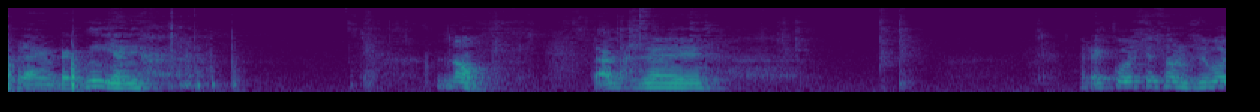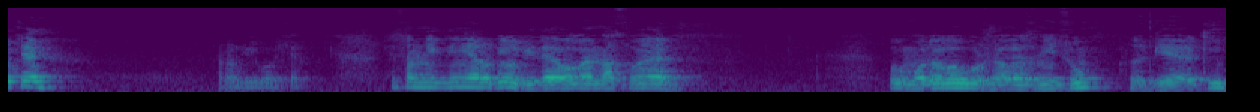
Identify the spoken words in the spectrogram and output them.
Prajem pekný deň. No, takže... Reku, ešte som v živote... No, v živote. Ešte som nikdy nerobil video len na svoje tú modelovú železnicu zbierky.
